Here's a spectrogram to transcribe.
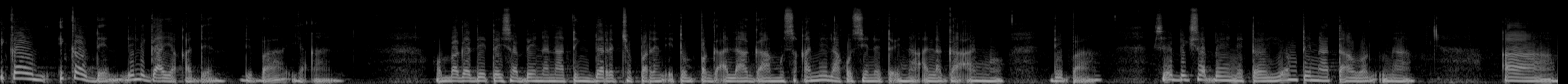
Ikaw ikaw din, niligaya ka din, 'di ba? Yaan. Kumbaga dito sabihin na nating diretso pa rin itong pag-aalaga mo sa kanila kung sino ito inaalagaan mo, 'di ba? So ibig sabihin nito, yung tinatawag na ah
